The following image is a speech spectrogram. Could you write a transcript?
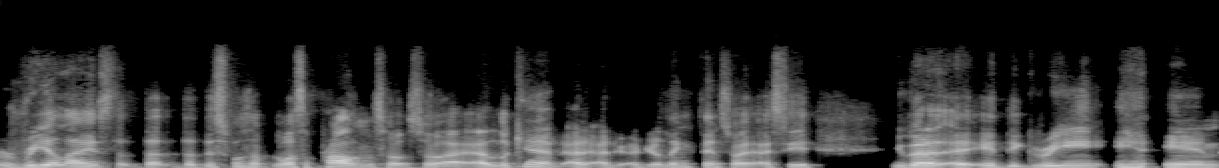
realized that, that, that this was a was a problem. So so I, I looking at, at, at, your LinkedIn, so I, I see you got a, a degree in, in,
